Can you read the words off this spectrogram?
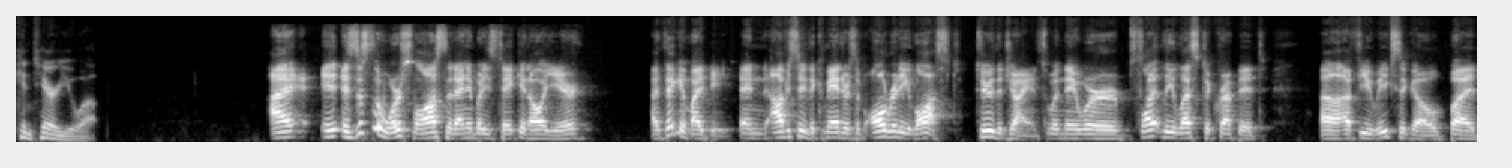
can tear you up. I is this the worst loss that anybody's taken all year? I think it might be. And obviously, the Commanders have already lost to the Giants when they were slightly less decrepit uh, a few weeks ago. But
